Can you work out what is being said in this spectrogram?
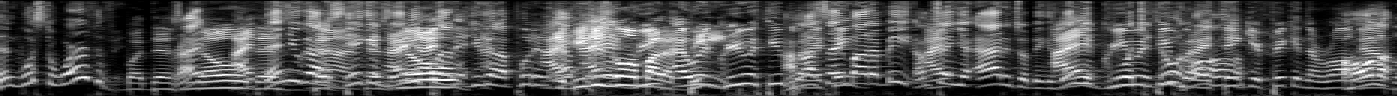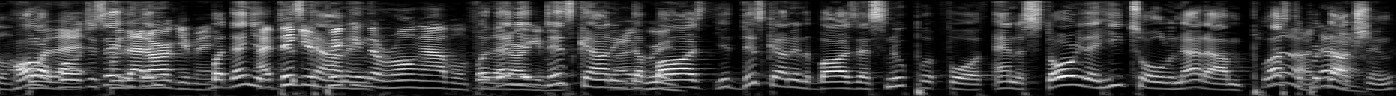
then what's the worth of it? But there's right? no. I- there's- then you gotta dig in. there's Then no- you, gotta, you gotta put it. If in you I just going by agree- the I would agree with you. I'm not I saying think, by the beat. I'm I- saying you're adding to it because I then you, agree what with you're doing, but I think you're picking the wrong album for that, for that argument. but then you're I you're picking discounting- the wrong album for But that then you're argument. discounting the bars. You're discounting the bars that Snoop put forth and the story that he told in that album, plus Nah, the nah. production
